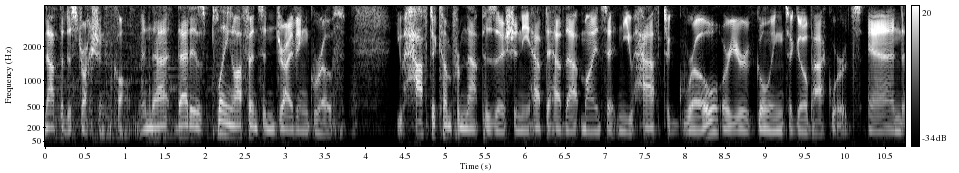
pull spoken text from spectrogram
not the destruction column. And that, that is playing offense and driving growth you have to come from that position. You have to have that mindset and you have to grow or you're going to go backwards. And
